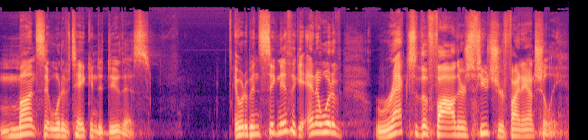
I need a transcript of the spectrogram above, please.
months it would have taken to do this. It would have been significant and it would have wrecked the father's future financially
